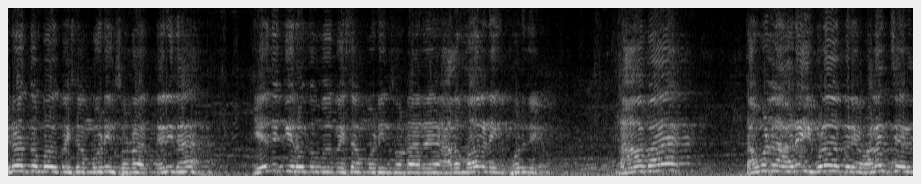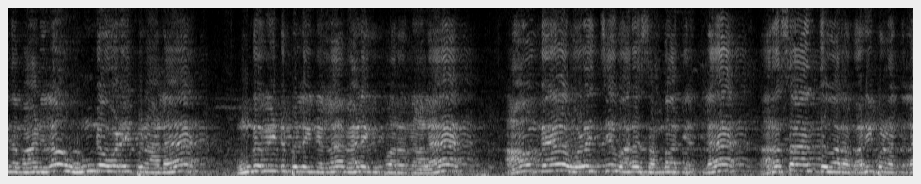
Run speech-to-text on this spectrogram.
29 பைசா மோடின்னு சொல்றாரு தெரியுதா? எதுக்கு 29 பைசா மோடின்னு சொல்றாரு அதை முதல்ல நீங்க புரிஞ்சுக்கணும். நாம தமிழ்நாடு இவ்வளவு பெரிய வளர்ச்சி அடைந்த மாநிலம். உங்க உழைப்பினால உங்க வீட்டு பிள்ளைங்க எல்லாம் வேலைக்கு போறதுனால அவங்க உழைச்சு வர சம்பாத்தியத்துல அரசாங்கத்து வர வரி பணத்துல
